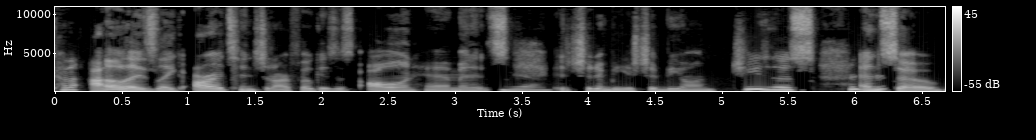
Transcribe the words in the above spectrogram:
kind of idolize. Like our attention, our focus is all on him, and it's Yeah. it shouldn't be it should be on jesus and so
